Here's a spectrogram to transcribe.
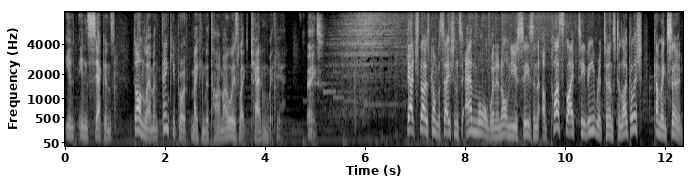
in, in seconds. Don Lemon, thank you for making the time. I always like chatting with you. Thanks. Catch those conversations and more when an all new season of Plus Life TV returns to Localish coming soon.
